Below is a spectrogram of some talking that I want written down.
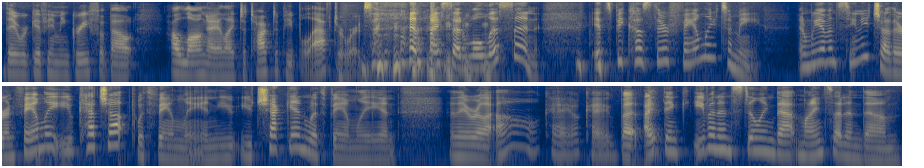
they were giving me grief about how long I like to talk to people afterwards. and I said, Well, listen, it's because they're family to me. And we haven't seen each other. And family, you catch up with family and you, you check in with family. And and they were like, oh, okay, okay. But I think even instilling that mindset in them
